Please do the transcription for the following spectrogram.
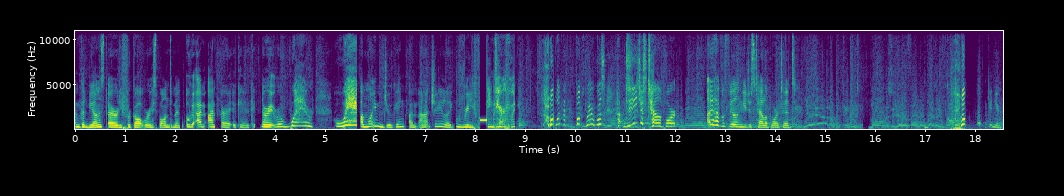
I'm gonna be honest, I already forgot where he spawned him in. Okay, I'm, I'm, alright, okay, okay. Alright, where, where? I'm not even joking. I'm actually like really fucking terrified. what the fuck? Where was, did he just teleport? I have a feeling you just teleported. Get in here.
